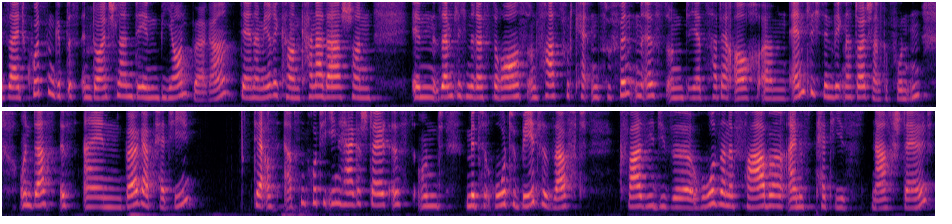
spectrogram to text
seit kurzem gibt es in Deutschland den Beyond Burger, der in Amerika und Kanada schon in sämtlichen Restaurants und Fastfood-Ketten zu finden ist. Und jetzt hat er auch ähm, endlich den Weg nach Deutschland gefunden. Und das ist ein Burger Patty der aus Erbsenprotein hergestellt ist und mit rote Betesaft quasi diese rosane Farbe eines Patties nachstellt.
